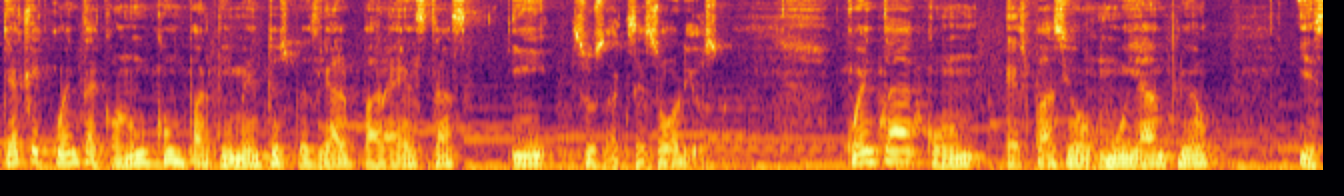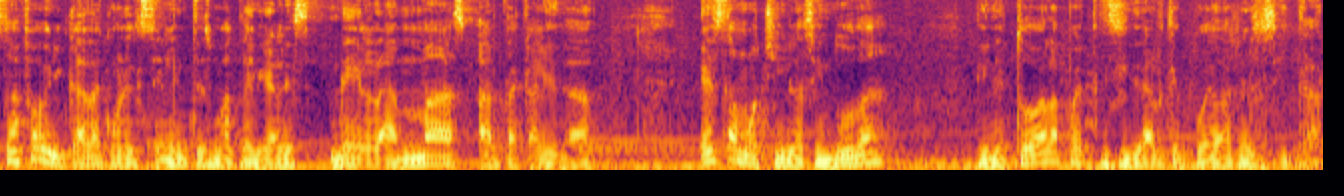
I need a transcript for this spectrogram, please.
ya que cuenta con un compartimento especial para estas y sus accesorios. Cuenta con un espacio muy amplio y está fabricada con excelentes materiales de la más alta calidad. Esta mochila sin duda tiene toda la practicidad que puedas necesitar.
